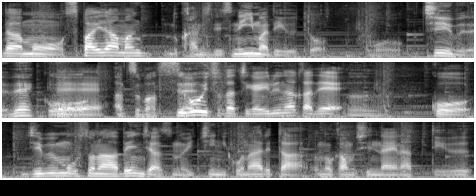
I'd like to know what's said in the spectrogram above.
らもうスパイダーマンの感じですね今で言うとチームでねこう、え集まって。すごい人たちがいる中でうん、こう自分もそのアベンジャーズの一員にこうなれたのかもしれないなっていう、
